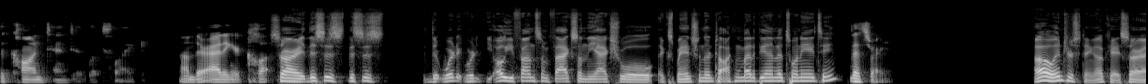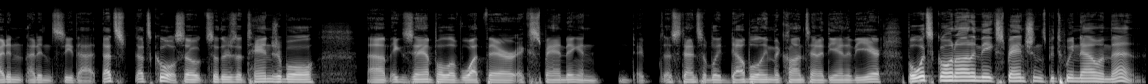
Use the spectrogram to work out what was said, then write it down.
the content. It looks like um, they're adding a. Cl- Sorry, this is this is. Where, where, oh, you found some facts on the actual expansion they're talking about at the end of 2018. That's right. Oh, interesting. Okay, sorry, I didn't I didn't see that. That's that's cool. So so there's a tangible um, example of what they're expanding and uh, ostensibly doubling the content at the end of the year. But what's going on in the expansions between now and then?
